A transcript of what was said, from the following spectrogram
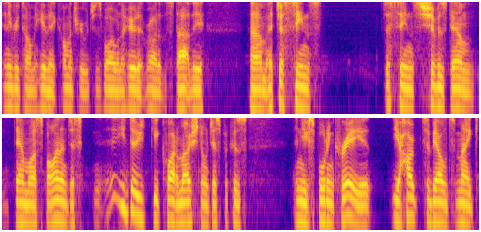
and every time I hear that commentary, which is why when I heard it right at the start there, um, it just sends just sends shivers down down my spine, and just you do get quite emotional just because in your sporting career you, you hope to be able to make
